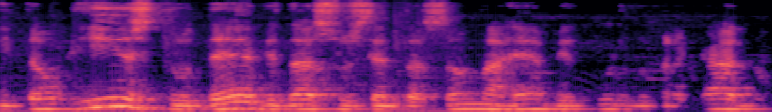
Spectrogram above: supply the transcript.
Então, isto deve dar sustentação na reabertura do mercado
